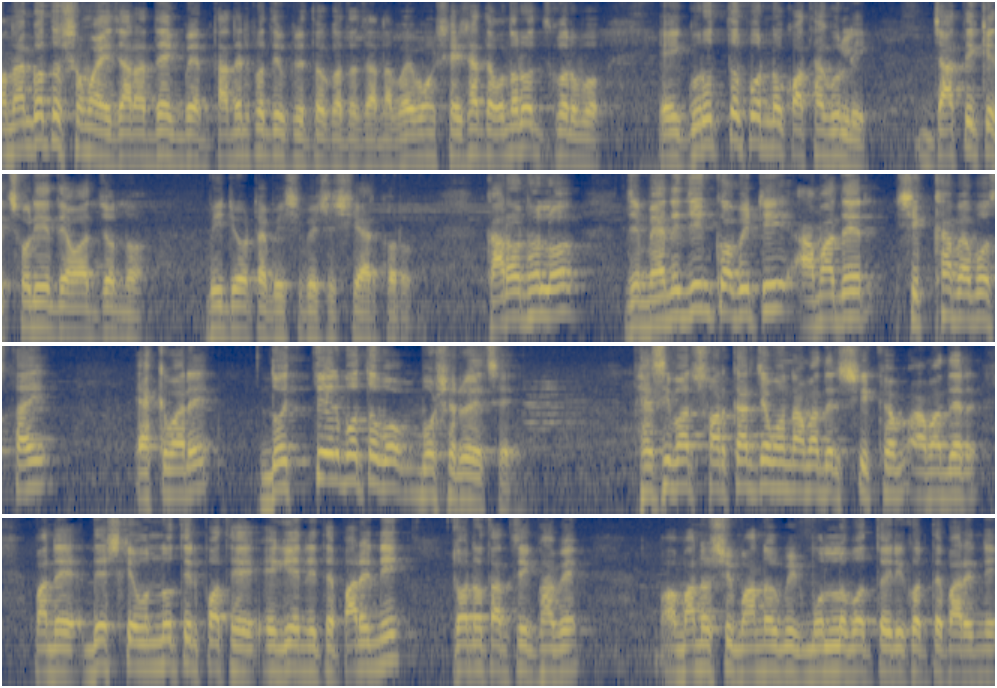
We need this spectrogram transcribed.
অনাগত সময়ে যারা দেখবেন, তাদের প্রতিও কৃতজ্ঞতা জানাব এবং সেই সাথে অনুরোধ করব এই গুরুত্বপূর্ণ কথাগুলি জাতিকে ছড়িয়ে দেওয়ার জন্য ভিডিওটা বেশি বেশি শেয়ার করুন কারণ হলো যে ম্যানেজিং কমিটি আমাদের শিক্ষা ব্যবস্থায় একেবারে দৈত্যের মতো বসে রয়েছে। ফ্যাসিবাদ সরকার যেমন আমাদের শিক্ষা, আমাদের মানে দেশকে উন্নতির পথে এগিয়ে নিতে পারেনি, গণতান্ত্রিকভাবে মানসিক, মানবিক মূল্যবোধ তৈরি করতে পারেনি,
